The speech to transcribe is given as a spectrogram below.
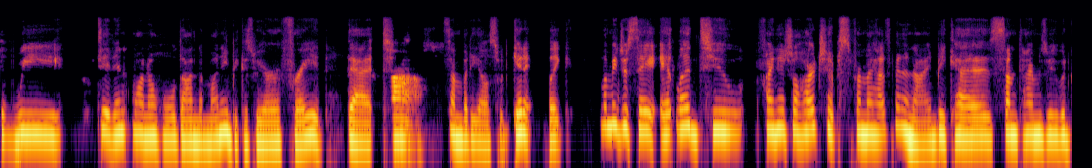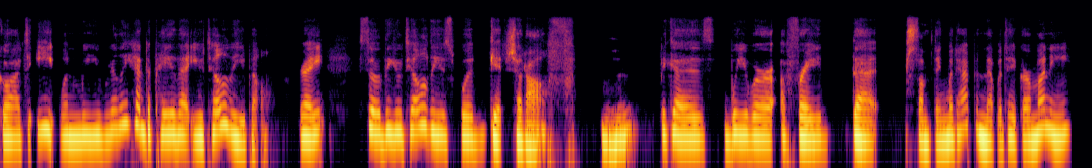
We didn't want to hold on to money because we were afraid that ah. somebody else would get it. Like, let me just say it led to financial hardships for my husband and I because sometimes we would go out to eat when we really had to pay that utility bill, right? So the utilities would get shut off. Mm-hmm because we were afraid that something would happen that would take our money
